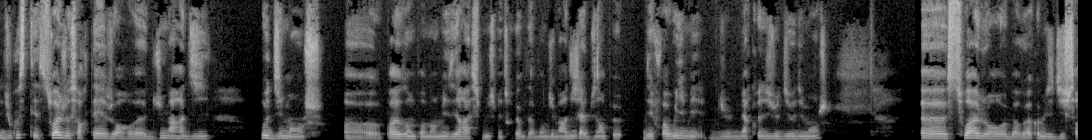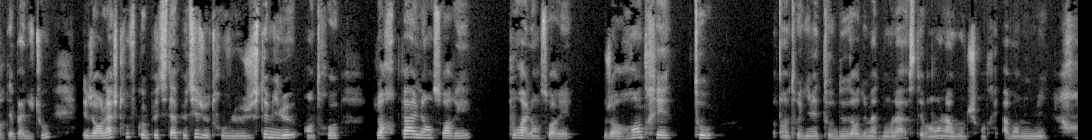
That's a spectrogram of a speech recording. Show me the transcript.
Mais du coup, c'était soit je sortais genre euh, du mardi au dimanche, euh, par exemple pendant mes Erasmus, mes trucs comme ça. Bon, du mardi, j'abuse un peu. Des fois, oui, mais du mercredi, jeudi au dimanche. Euh, soit genre bah voilà comme j'ai dit je sortais pas du tout et genre là je trouve que petit à petit je trouve le juste milieu entre Genre pas aller en soirée pour aller en soirée. Genre rentrer tôt, entre guillemets tôt, 2h du mat. Bon là, c'était vraiment là où je suis rentrée avant minuit. Oh,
